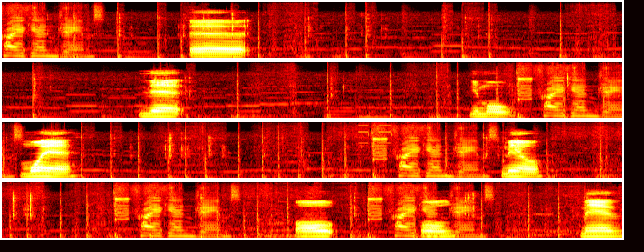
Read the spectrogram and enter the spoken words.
Try again, James. Eee Le Limo Try again, James. Moe Try again, James. Meo Try again, James. O Try again, Ol. James. Mev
